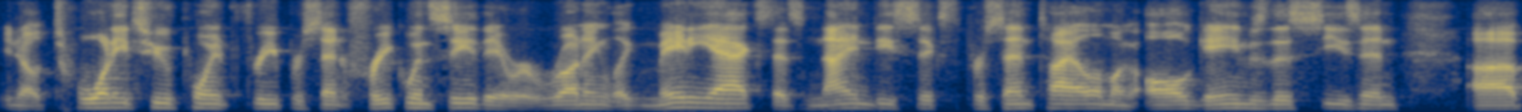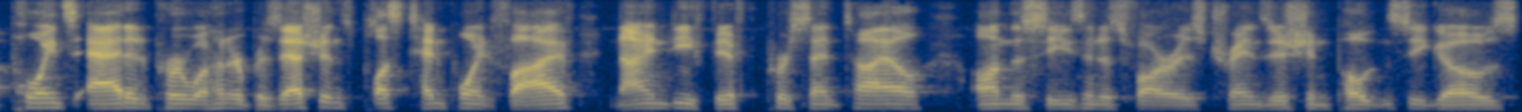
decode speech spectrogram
You know, 22.3% frequency. They were running like maniacs. That's 96th percentile among all games this season. Uh, points added per 100 possessions plus 10.5, 95th percentile on the season as far as transition potency goes.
